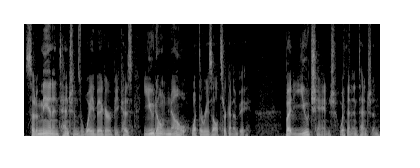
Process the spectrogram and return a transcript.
So to me, an intention's way bigger because you don't know what the results are going to be. But you change with an intention.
